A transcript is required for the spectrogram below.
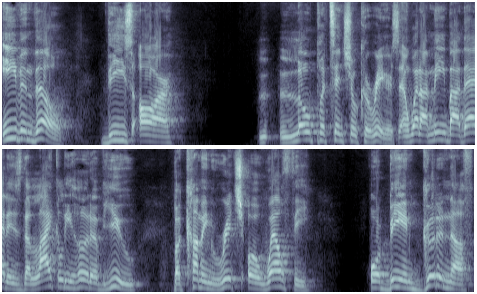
even though these are low potential careers. And what I mean by that is the likelihood of you becoming rich or wealthy or being good enough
